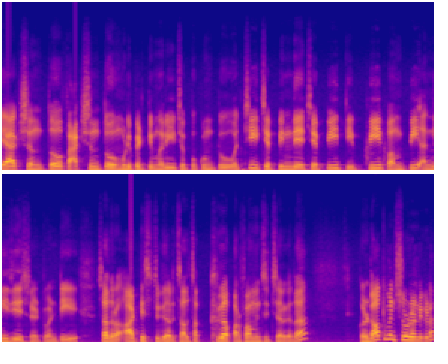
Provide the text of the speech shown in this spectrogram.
యాక్షన్తో ఫ్యాక్షన్తో ముడిపెట్టి మరీ చెప్పుకుంటూ వచ్చి చెప్పిందే చెప్పి తిప్పి పంపి అన్నీ చేసినటువంటి సదరు ఆర్టిస్ట్ గారు చాలా చక్కగా పర్ఫార్మెన్స్ ఇచ్చారు కదా. కొన్ని డాక్యుమెంట్స్ చూడండి ఇక్కడ.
